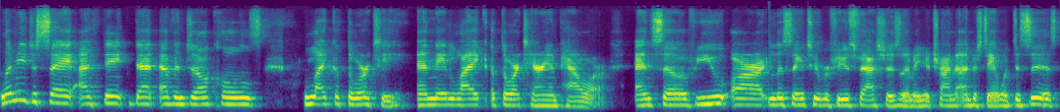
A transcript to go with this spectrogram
Let me just say, I think that evangelicals like authority and they like authoritarian power. And so if you are listening to Refuse Fascism and you're trying to understand what this is,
